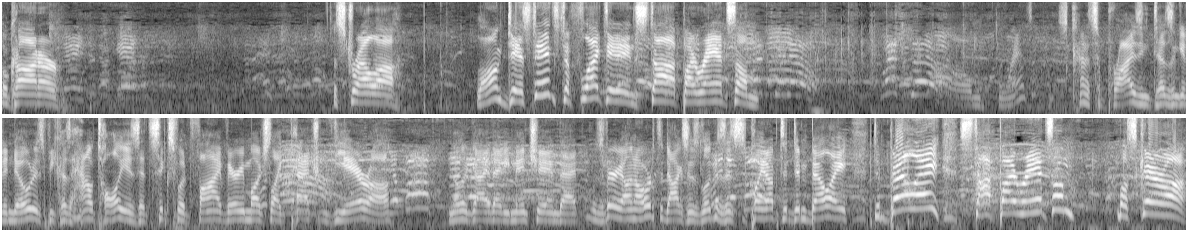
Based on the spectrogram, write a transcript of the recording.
O'Connor. Estrella. Long distance, deflected and stopped by Ransom. Ransom it's kind of surprising he doesn't get a notice because of how tall he is at six foot five, very much like Patrick Vieira. Another guy that he mentioned that was very unorthodox in his look as this is played up to Dembele. Dembele stopped by Ransom. Mosquera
